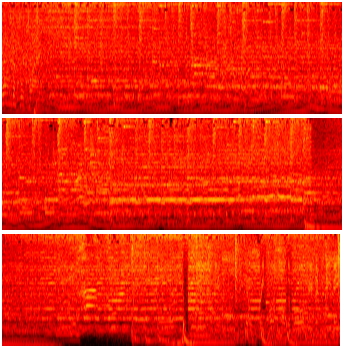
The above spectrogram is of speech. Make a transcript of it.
Wonderful play. Getting three points on the board. Here's Hakimi.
